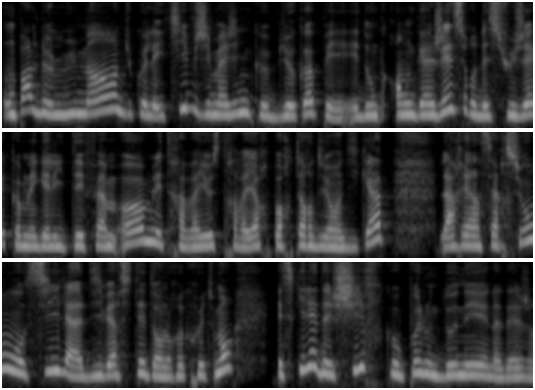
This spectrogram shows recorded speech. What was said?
On parle de l'humain, du collectif. J'imagine que Biocop est, donc engagé sur des sujets comme l'égalité femmes-hommes, les travailleuses, travailleurs porteurs du handicap, la réinsertion aussi, la diversité dans le recrutement. Est-ce qu'il y a des chiffres que vous pouvez nous donner, Nadège?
